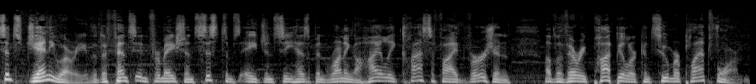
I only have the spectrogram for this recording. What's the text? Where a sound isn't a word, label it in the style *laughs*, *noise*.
Since January, the Defense Information Systems Agency has been running a highly classified version of a very popular consumer platform.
